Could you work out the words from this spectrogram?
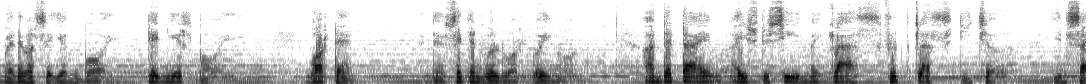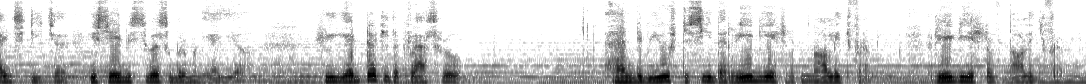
when I was a young boy, 10 years boy, wartime, the Second World War going on. At that time, I used to see in my class, fifth class teacher, in science teacher, his name is Sivasubramania. He entered the classroom and we used to see the radiation of knowledge from him, radiation of knowledge from him.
